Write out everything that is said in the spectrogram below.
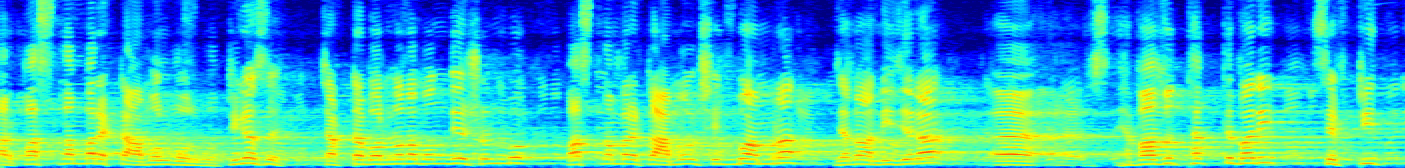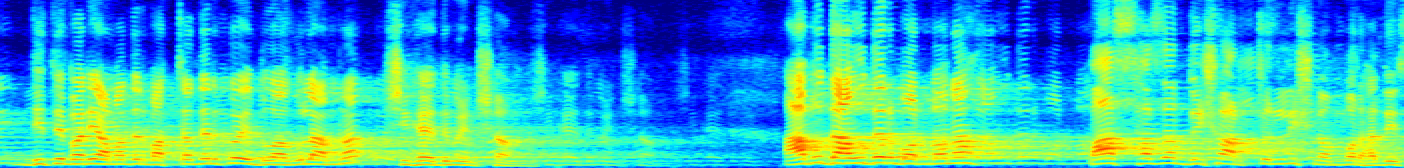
আর পাঁচ নাম্বার একটা আমল বলবো ঠিক আছে চারটা বর্ণনা মন দিয়ে শুনবো পাঁচ নাম্বার একটা আমল শিখবো আমরা যেন নিজেরা আহ, হেফাজত থাকতে পারি সেফটি দিতে পারি আমাদের বাচ্চাদেরকে এই দোয়াগুলো আমরা শিখাই দেবো ইনশাআল্লাহ আবু দাউদের বর্ণনা পাঁচ হাজার দুইশো আটচল্লিশ নম্বর হাদিস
